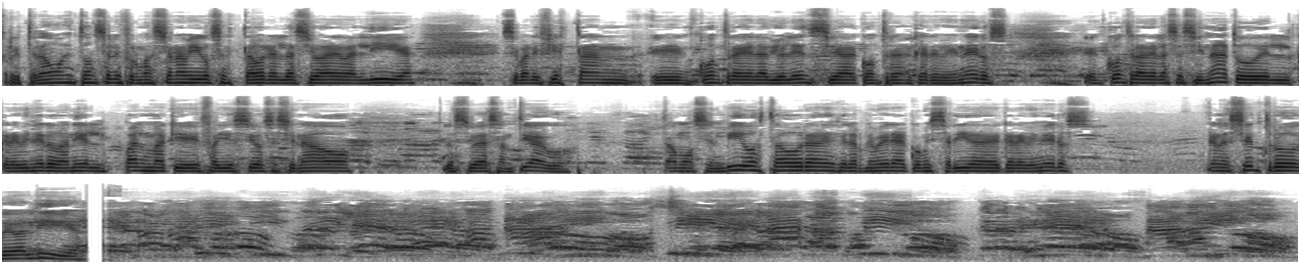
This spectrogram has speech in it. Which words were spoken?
Reiteramos entonces la información, amigos, hasta ahora en la ciudad de Valdivia. Se manifiestan en contra de la violencia contra carabineros, en contra del asesinato del carabinero Daniel Palma, que falleció asesinado en la ciudad de Santiago. Estamos en vivo hasta ahora desde la primera comisaría de carabineros en el centro de Valdivia. Amigo, Chile está contigo. Carabineros, amigo,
